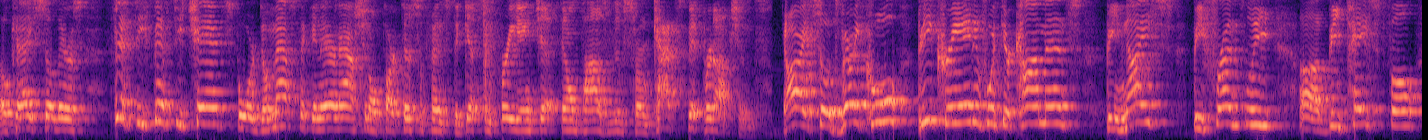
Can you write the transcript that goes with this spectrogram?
Okay, so there's 50-50 chance for domestic and international participants to get some free inkjet film positives from Catspit Productions. All right, so it's very cool. Be creative with your comments. Be nice, be friendly, uh, be tasteful,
